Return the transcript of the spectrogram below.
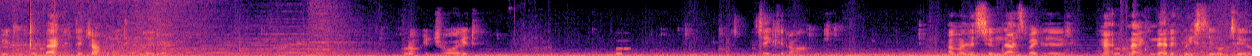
We can go back if they drop anything later. Broken droid. Take it off. I'm gonna assume that's magnetic, ma magnetically sealed too.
